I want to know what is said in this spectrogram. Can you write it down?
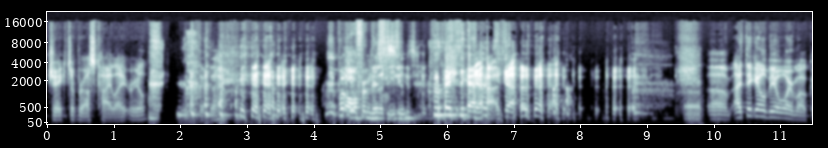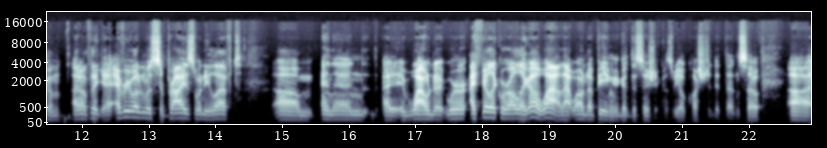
Jake DeBrusk highlight reel. I think that- But all from this season. Like, yeah, yeah. yeah. um, I think it will be a warm welcome. I don't think everyone was surprised when he left. Um, and then I, it wound up. We're I feel like we're all like, oh wow, that wound up being a good decision because we all questioned it then. So uh,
